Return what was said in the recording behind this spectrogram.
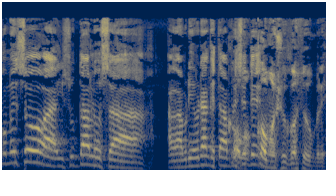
comenzó a insultarlos a, a Gabriel Brand, que estaba ¿Cómo, presente. cómo es su costumbre?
